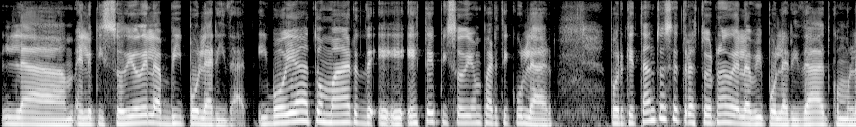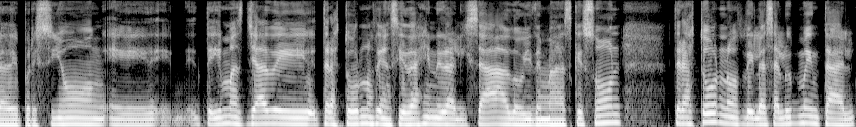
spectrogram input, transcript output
la, el episodio de la bipolaridad. Y voy a tomar de- eh, este episodio en particular, porque tanto ese trastorno de la bipolaridad como la depresión, eh, temas ya de trastornos de ansiedad generalizado y demás, que son trastornos de la salud mental,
